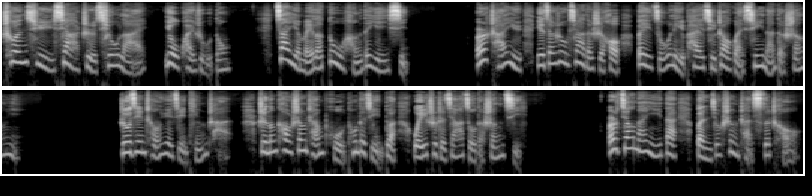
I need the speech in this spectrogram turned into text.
春去夏至秋来，又快入冬，再也没了杜恒的音信。而柴宇也在入夏的时候被族里派去照管西南的生意。如今程月锦停产，只能靠生产普通的锦缎维持着家族的生计。而江南一带本就盛产丝绸，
